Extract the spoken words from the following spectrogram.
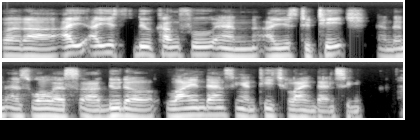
Yeah. But uh, I I used to do kung fu and I used to teach, and then as well as uh, do the lion dancing and teach lion dancing.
